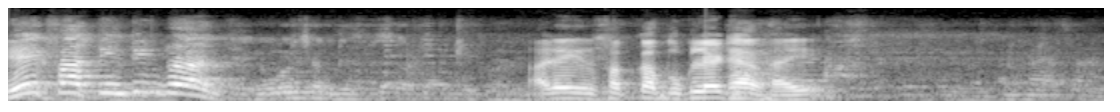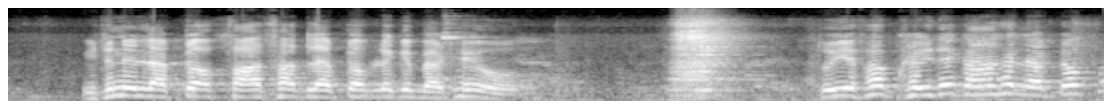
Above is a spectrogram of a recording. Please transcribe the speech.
एक साथ तीन तीन ब्रांच अरे सबका बुकलेट है भाई। इतने लैपटॉप सात सात लैपटॉप लेके बैठे हो। तो ये सब खरीदे कहाँ से लैपटॉप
